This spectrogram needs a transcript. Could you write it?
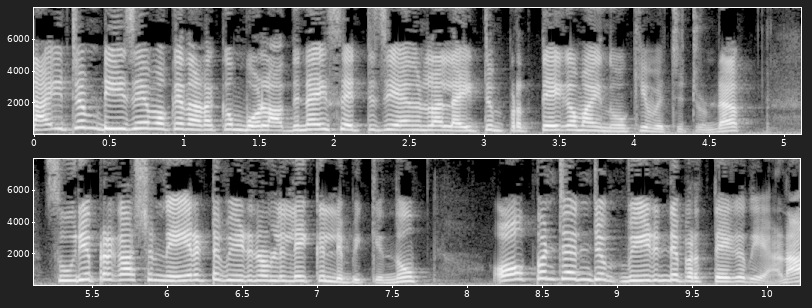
ലൈറ്റും ഡി ജെയും ഒക്കെ നടക്കുമ്പോൾ അതിനായി സെറ്റ് ചെയ്യാനുള്ള ലൈറ്റും പ്രത്യേകമായി നോക്കി വെച്ചിട്ടുണ്ട്. സൂര്യപ്രകാശം നേരിട്ട് വീടിനുള്ളിലേക്ക് ലഭിക്കുന്നു. ഓപ്പൺ ടെന്റും വീടിന്റെ പ്രത്യേകതയാണ്.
